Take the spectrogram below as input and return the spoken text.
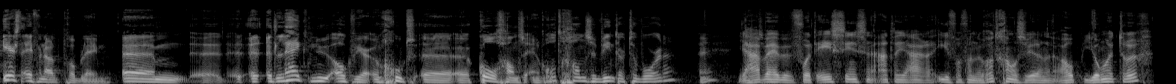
Eerst even naar het probleem. Um, uh, het lijkt nu ook weer een goed uh, koolganzen- en rotganzenwinter te worden. Hè? Ja, we hebben voor het eerst sinds een aantal jaren... in ieder geval van de rotganzen weer een hoop jongen terug...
